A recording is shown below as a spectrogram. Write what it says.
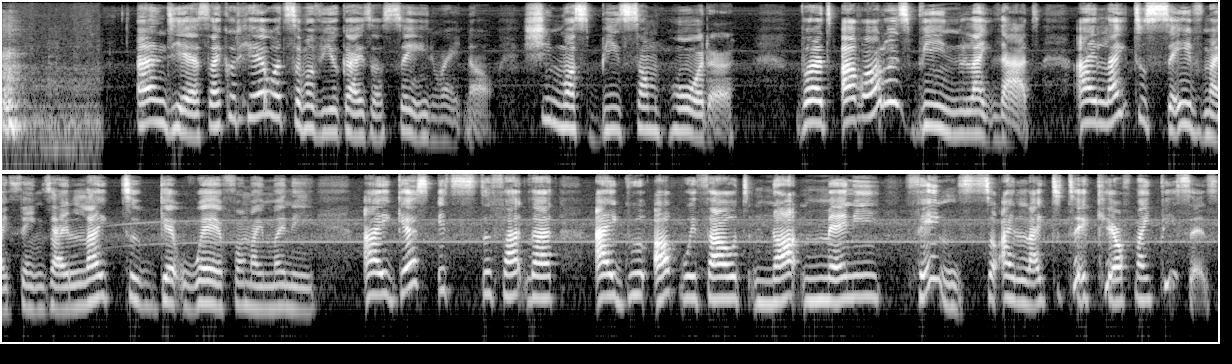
and yes, I could hear what some of you guys are saying right now. She must be some hoarder. But I've always been like that. I like to save my things. I like to get wear for my money. I guess it's the fact that I grew up without not many things. So I like to take care of my pieces.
